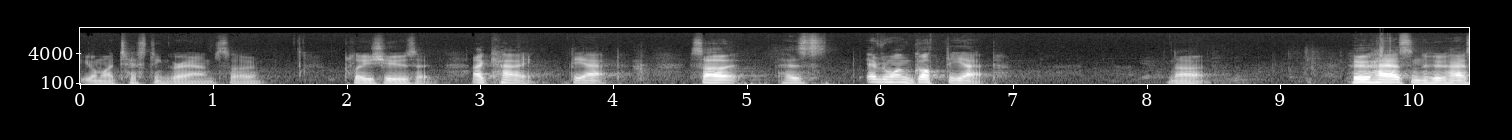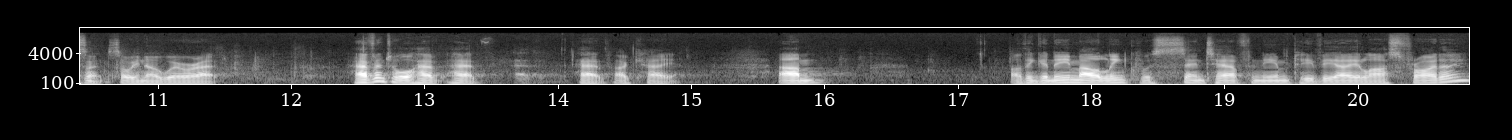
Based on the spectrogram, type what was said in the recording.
you're my testing ground. So please use it. Okay, the app. So has everyone got the app? No. Who has and who hasn't? So we know where we're at. Haven't or have? Have. Have. have okay. Um, I think an email link was sent out from the MPVA last Friday.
